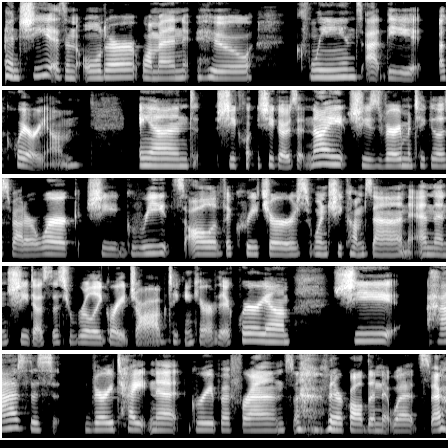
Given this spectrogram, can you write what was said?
and she is an older woman who cleans at the aquarium and she she goes at night she's very meticulous about her work she greets all of the creatures when she comes in and then she does this really great job taking care of the aquarium she has this very tight knit group of friends. They're called the Knitwits, so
